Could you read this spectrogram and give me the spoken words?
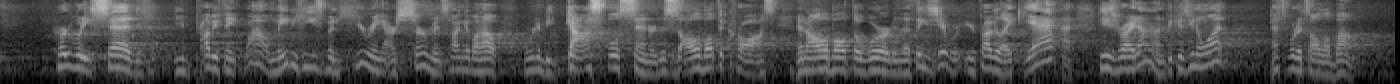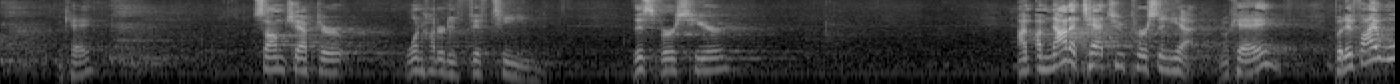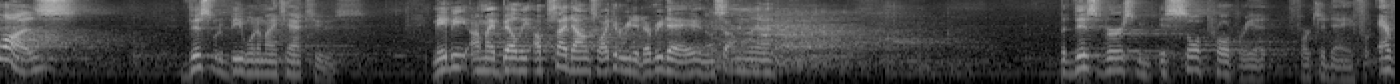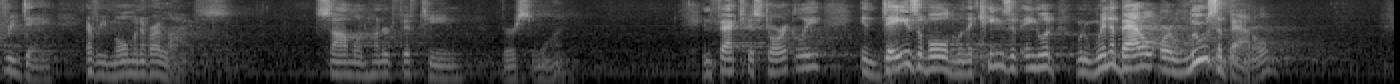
heard what he said. You probably think, wow, maybe he's been hearing our sermons talking about how we're going to be gospel centered. This is all about the cross and all about the word. And the things here, you're probably like, yeah, he's right on. Because you know what? That's what it's all about. Okay? Psalm chapter 115. This verse here I'm, I'm not a tattoo person yet, okay? But if I was, this would be one of my tattoos. Maybe on my belly upside down so I could read it every day, you know, something like that. But this verse is so appropriate for today, for every day, every moment of our lives. Psalm 115, verse 1. In fact, historically, in days of old, when the kings of England would win a battle or lose a battle,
